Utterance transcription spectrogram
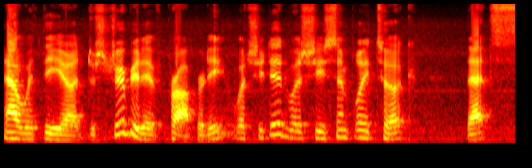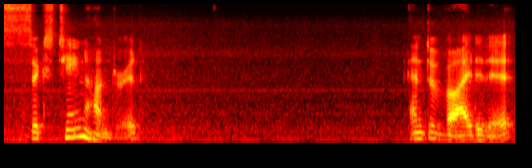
Now with the uh, distributive property, what she did was she simply took that 1600 and divided it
